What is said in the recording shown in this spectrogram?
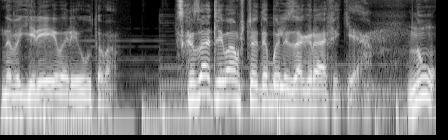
Новогиреева-Реутова. Сказать ли вам, что это были за графики? Ну,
